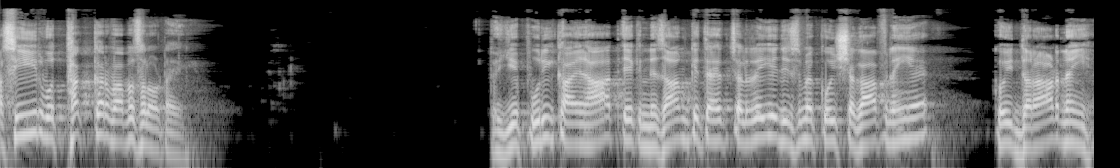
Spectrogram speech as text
حسیر، وہ تھک کر واپس لوٹ آئے گی۔ تو یہ پوری کائنات ایک نظام کے تحت چل رہی ہے، جس میں کوئی شگاف نہیں ہے، کوئی دراڑ نہیں ہے،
